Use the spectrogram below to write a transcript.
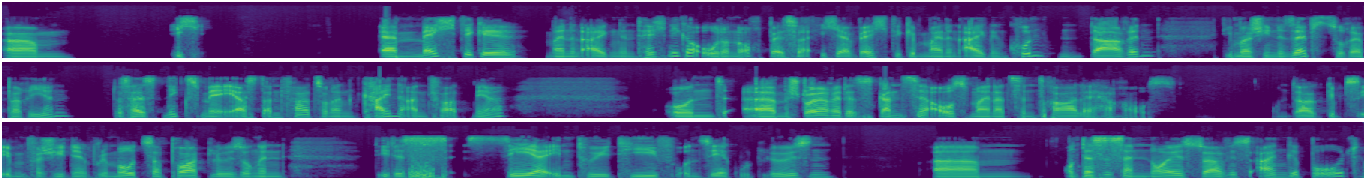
Ähm, ich ermächtige meinen eigenen Techniker oder noch besser, ich ermächtige meinen eigenen Kunden darin, die Maschine selbst zu reparieren. Das heißt nichts mehr Erstanfahrt, sondern keine Anfahrt mehr und ähm, steuere das Ganze aus meiner Zentrale heraus. Und da gibt es eben verschiedene Remote-Support-Lösungen, die das sehr intuitiv und sehr gut lösen. Ähm, und das ist ein neues Serviceangebot,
